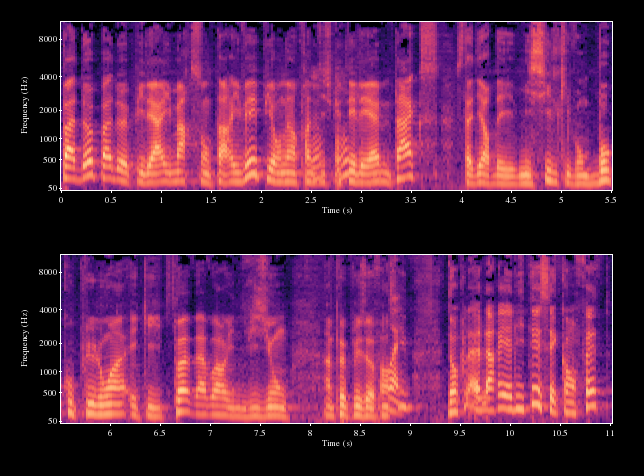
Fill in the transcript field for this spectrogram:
pas de, pas de. Puis les HIMARS sont arrivés, puis on est en train de Mmh, discuter les MTACS, c'est-à-dire des missiles qui vont beaucoup plus loin et qui peuvent avoir une vision un peu plus offensive. Donc la, la réalité, c'est qu'en fait,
